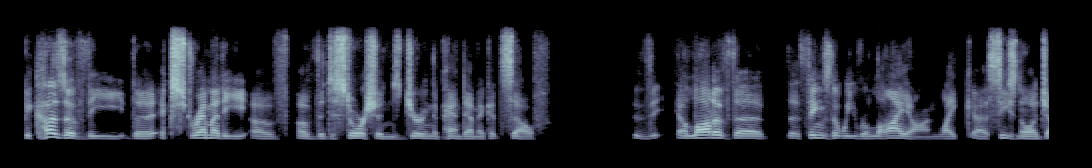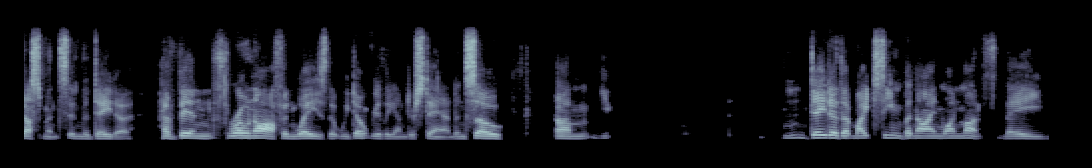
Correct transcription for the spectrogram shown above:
because of the the extremity of of the distortions during the pandemic itself the, a lot of the the things that we rely on like uh, seasonal adjustments in the data have been thrown off in ways that we don't really understand. And so um, you, data that might seem benign one month may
